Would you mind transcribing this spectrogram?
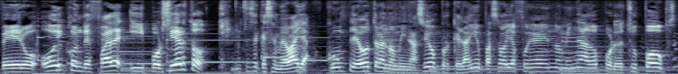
Pero hoy con The Father, y por cierto, antes de que se me vaya, cumple otra nominación, porque el año pasado ya fue nominado por The Two Popes.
